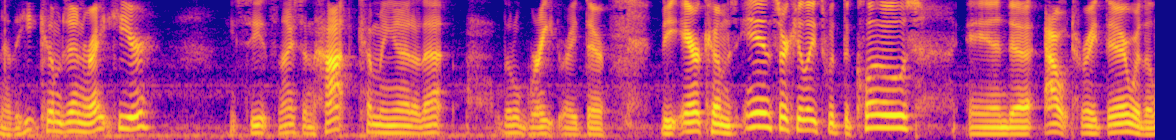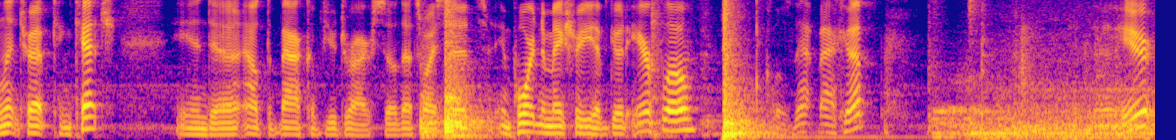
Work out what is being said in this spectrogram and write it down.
Now the heat comes in right here. You see it's nice and hot coming out of that little grate right there. The air comes in, circulates with the clothes, and uh, out right there where the lint trap can catch, and uh, out the back of your dryer. So that's why I said it's important to make sure you have good airflow. Close that back up. And here.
